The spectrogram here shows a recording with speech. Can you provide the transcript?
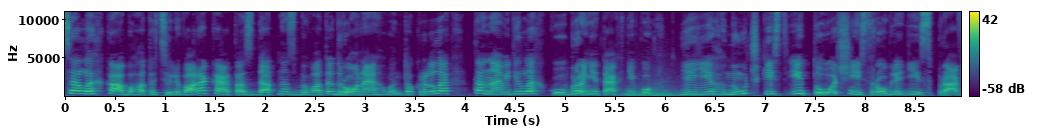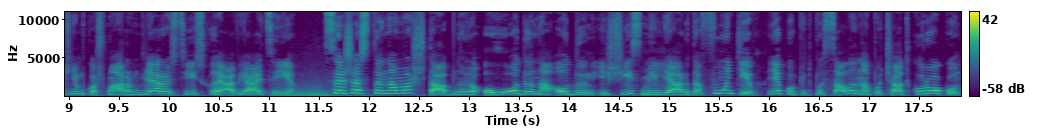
Це легка багатоцільова ракета, здатна збивати дрони, гвинтокрили та навіть легку бронетехніку. Її гнучкість і точність роблять її справжнім кошмаром для російської авіації. Це частина масштабної угоди на 1,6 мільярда фунтів, яку підписали на початку року.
